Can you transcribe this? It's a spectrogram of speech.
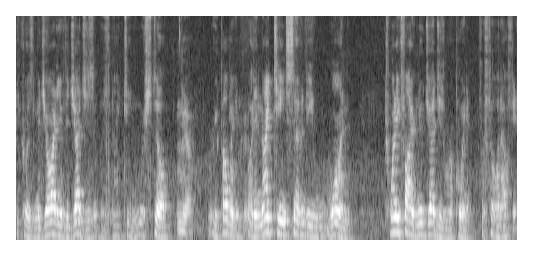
Because the majority of the judges, it was 19, were still Yeah. Republican. But in 1971, 25 new judges were appointed for Philadelphia,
